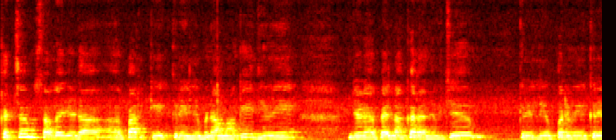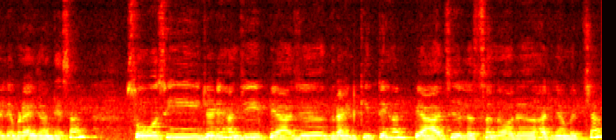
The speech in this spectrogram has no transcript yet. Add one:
ਕੱਚਾ ਮਸਾਲਾ ਜਿਹੜਾ ਭਰ ਕੇ ਕਰੇਲੇ ਬਣਾਵਾਂਗੇ। ਜਿਵੇਂ ਜਿਹੜਾ ਪਹਿਲਾਂ ਘਰਾਂ ਦੇ ਵਿੱਚ ਕਰੇਲੇ, ਭਰਵੇਂ ਕਰੇਲੇ ਬਣਾਏ ਜਾਂਦੇ ਸਨ। ਸੋ ਅਸੀਂ ਜਿਹੜੇ ਹਾਂਜੀ ਪਿਆਜ਼ ਗ੍ਰਾਈਂਡ ਕੀਤੇ ਹਨ। ਪਿਆਜ਼, ਲਸਣ ਔਰ ਹਰੀਆਂ ਮਿਰਚਾਂ।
